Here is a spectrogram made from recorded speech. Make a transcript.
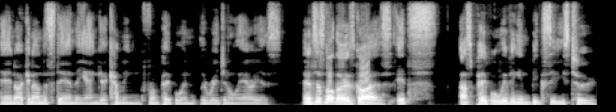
and I can understand the anger coming from people in the regional areas. And it's just not those guys, it's us people living in big cities too.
